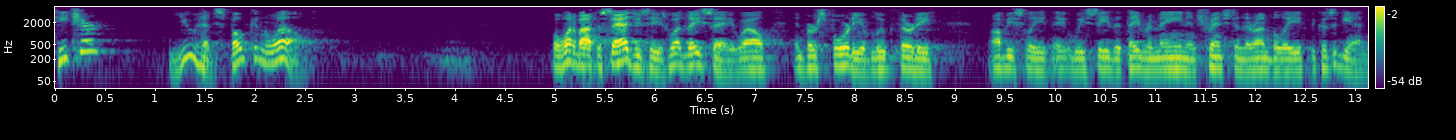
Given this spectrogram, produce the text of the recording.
Teacher, you had spoken well. Well, what about the Sadducees? What did they say? Well, in verse 40 of Luke 30, Obviously, we see that they remain entrenched in their unbelief because, again,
